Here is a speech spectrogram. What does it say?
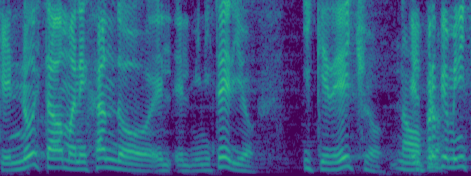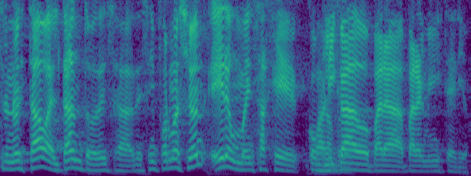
que no estaba manejando el ministerio y que de hecho el propio ministro no estaba al tanto de esa, información, era un mensaje complicado para, el ministerio.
